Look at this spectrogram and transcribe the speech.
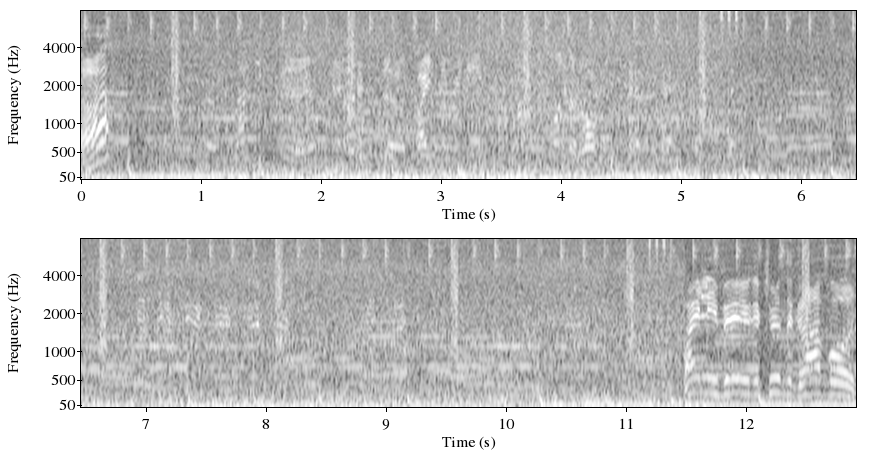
uh. Finally, babe, you can shoot the graphos.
